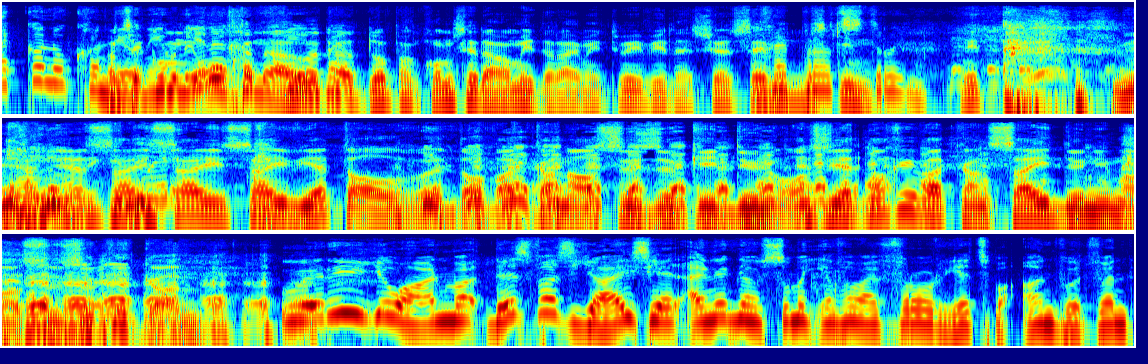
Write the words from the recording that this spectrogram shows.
ek kan ook gaan Want sy deel. kom in die oggend hou ek haar dop en kom sy daarmee draai met twee wiele. So sy Sy moet praat miskien net Nee, nee, sy sy sy weet al wat wat kan haar Suzuki doen. Ons weet nog nie wat kan sy doen nie, maar Suzuki kan. Hoorie Johan, maar dis was juis jy het eintlik nou sommer een van my vrae reeds beantwoord want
